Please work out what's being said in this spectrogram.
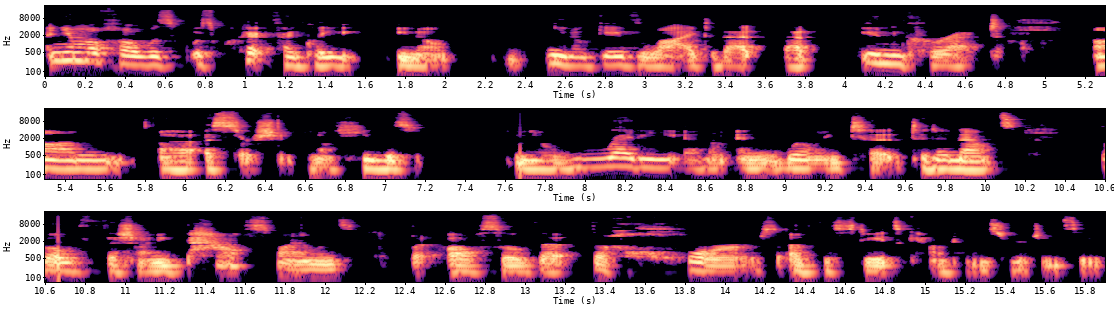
and Llamoja was was quite frankly, you know, you know, gave lie to that that incorrect um, uh, assertion. You know, he was you know ready and, and willing to to denounce both the Shining Paths violence, but also the, the horrors of the state's counterinsurgency.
